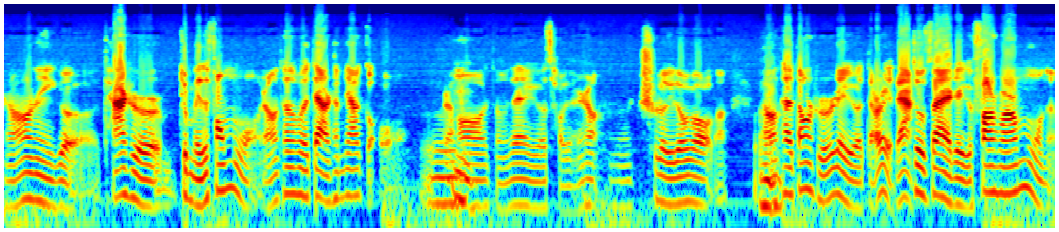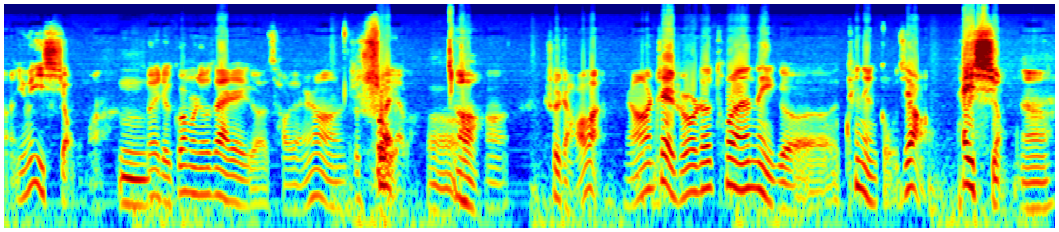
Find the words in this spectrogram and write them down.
然后那个他是就每次放牧，然后他都会带着他们家狗，嗯然后等在这个草原上，嗯，吃了一溜够了。然后他当时这个胆儿也大，就在这个放着放着牧呢，因为一宿嘛，嗯所以这哥们儿就在这个草原上就睡了，嗯啊，嗯，睡着了。然后这时候他突然那个听见狗叫，他一醒呢，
